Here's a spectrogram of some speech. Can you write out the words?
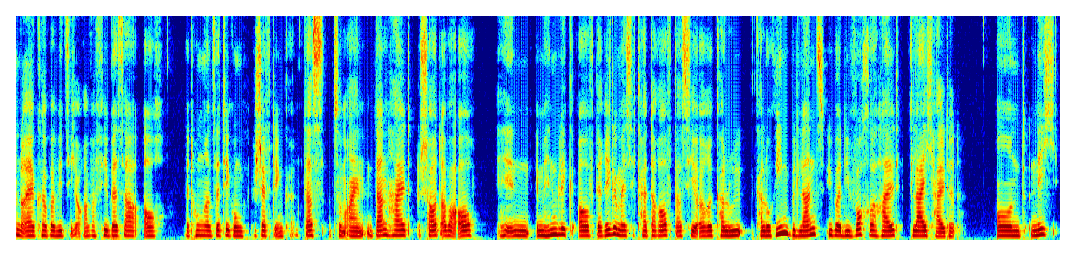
und euer Körper wird sich auch einfach viel besser auch mit Hunger und Sättigung beschäftigen können. Das zum einen. Dann halt schaut aber auch in, im Hinblick auf der Regelmäßigkeit darauf, dass ihr eure Kalo Kalorienbilanz über die Woche halt gleich haltet und nicht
